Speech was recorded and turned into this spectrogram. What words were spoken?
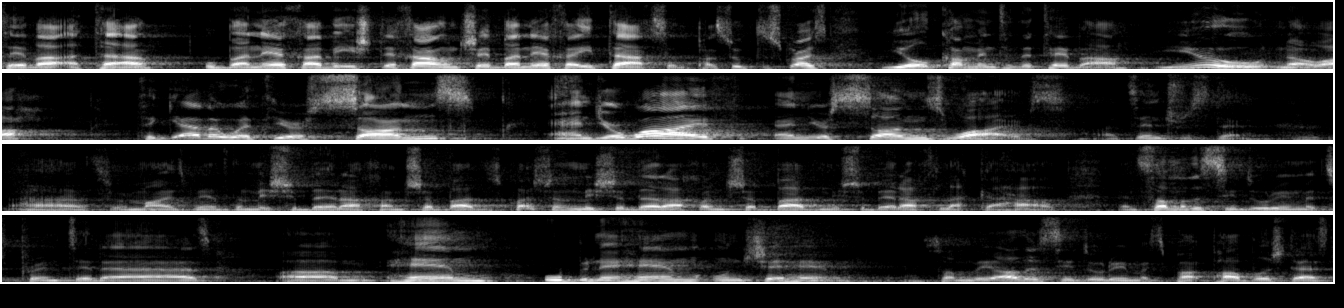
teva ata. Ubanecha v'ishtecha unshe banecha itach. So the pasuk describes you'll come into the teva, you Noah, together with your sons and your wife and your sons' wives. That's interesting. Uh, it reminds me of the Mishaberach on Shabbat. This question Mishaberach on Shabbat, Mishaberach lakahal. And some of the Sidurim it's printed as um, Hem ubnehem unshehem. Some of the other Sidurim it's published as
